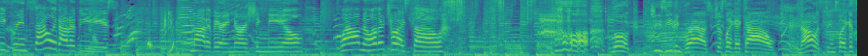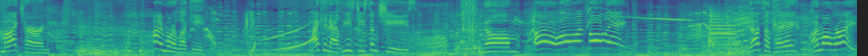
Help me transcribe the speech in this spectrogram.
eat green salad out of these. Not a very nourishing meal. Well, no other choice, though. Look, she's eating grass just like a cow. Now it seems like it's my turn. I'm more lucky. I can at least eat some cheese. Nom. Oh, oh, I'm falling! That's okay. I'm alright.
